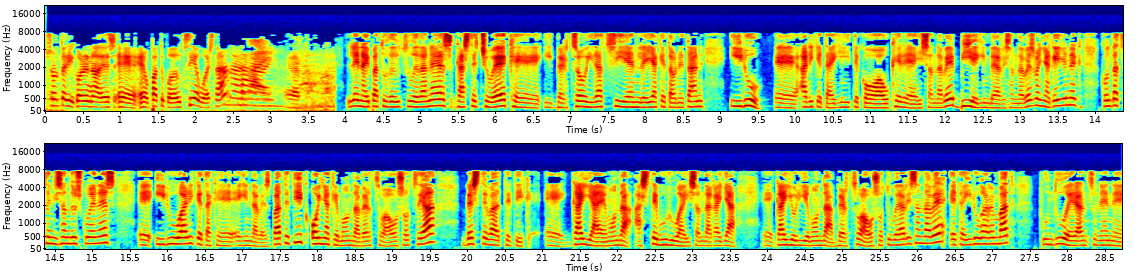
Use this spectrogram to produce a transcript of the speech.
Sorterik onena dez, eh, opatuko dutziegu, ezta? Bai. Lehen aipatu deutzu edanez, gaztetxoek e, i- bertso idatzien lehiaketa honetan hiru e, ariketa egiteko aukere izan dabe, bi egin behar izan dabez, baina gehienek kontatzen izan duzkuenez, e, hiru ariketak egin dabez. Batetik, oinak emonda bertsoa osotzea, beste batetik e, gaia emonda, asteburua izan da gaia, e, gai hori emonda bertsoa osotu behar izan dabe, eta hirugarren bat puntu erantzunen e,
